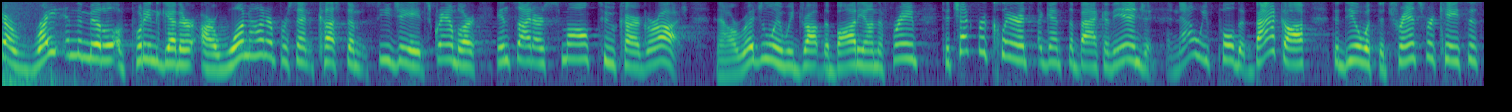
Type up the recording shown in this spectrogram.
are right in the middle of putting together our 100% custom CJ8 Scrambler inside our small two-car garage. Now originally we dropped the body on the frame to check for clearance against the back of the engine. And now we've pulled it back off to deal with the transfer cases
